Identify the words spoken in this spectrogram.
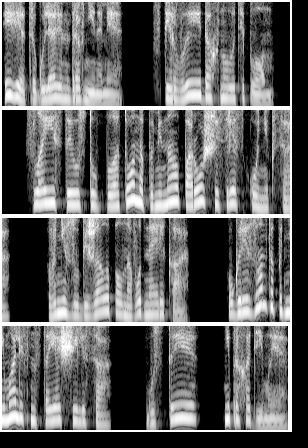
и ветры гуляли над равнинами. Впервые дохнуло теплом. Слоистый уступ плато напоминал поросший срез оникса. Внизу бежала полноводная река. У горизонта поднимались настоящие леса, густые, непроходимые.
